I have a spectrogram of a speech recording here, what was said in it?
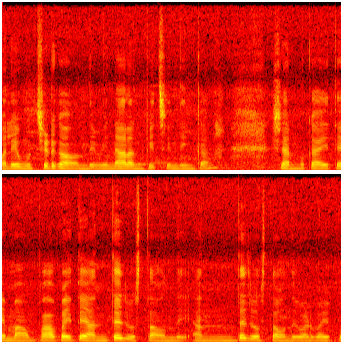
భలే ముచ్చటగా ఉంది వినాలనిపించింది ఇంకా. షణ్ముఖ అయితే మా పాప అయితే అంతే చూస్తూ ఉంది అంతే చూస్తూ ఉంది వాడి వైపు.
